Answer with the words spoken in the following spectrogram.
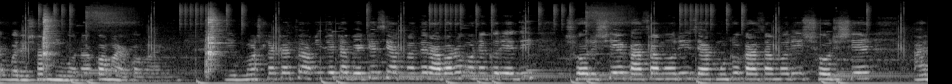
একবারে সব নিব না, কমায় কমায়। এই মশলাটা তো আমি যেটা বেটেছি, আপনাদের আবারও মনে করিয়ে দিই। সরষে, কাঁচামরিচ, এক মুঠো কাঁচামরিচ, সরষে আর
